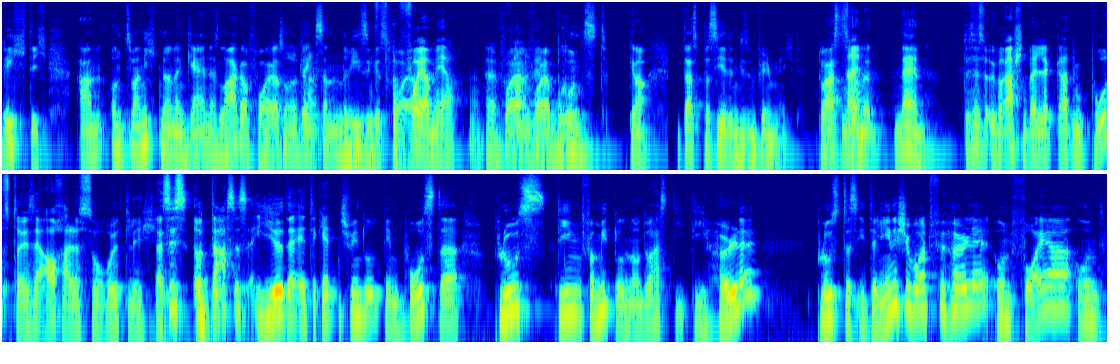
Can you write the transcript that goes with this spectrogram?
Richtig. An, und zwar nicht nur an ein kleines Lagerfeuer, sondern du Genau. denkst an ein riesiges Feuer. Feuermeer. Ja. Ein Feuer. Feuerbrunst. Genau. Das passiert in diesem Film nicht. Du hast Nein? eine, nein. Das ist überraschend, weil ja gerade im Poster ist ja auch alles so rötlich. Das ist, und das ist hier der Etikettenschwindel, den Poster plus Ding vermitteln. Und du hast die, die Hölle plus das italienische Wort für Hölle und Feuer und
